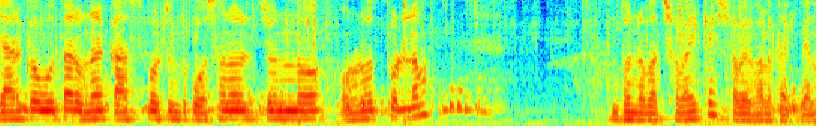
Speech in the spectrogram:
যার কবুতার ওনার কাজ পর্যন্ত পৌঁছানোর জন্য অনুরোধ করলাম। ধন্যবাদ সবাইকে, সবাই ভালো থাকবেন।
